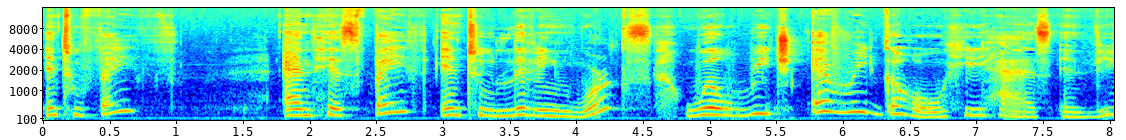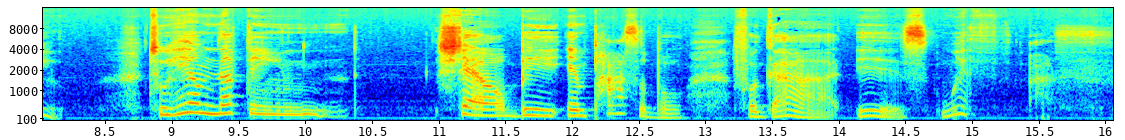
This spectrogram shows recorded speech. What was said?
into faith and his faith into living works will reach every goal he has in view. To him, nothing shall be impossible, for God is with us.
